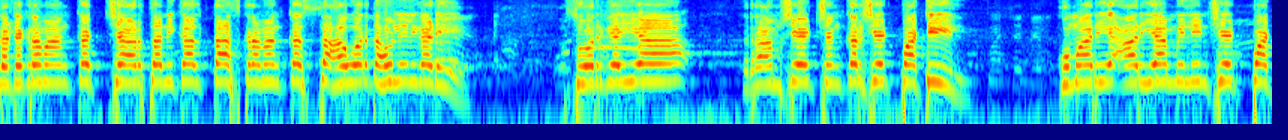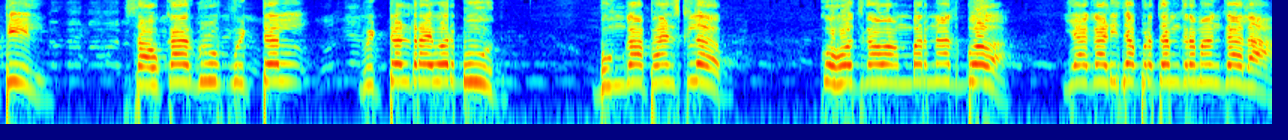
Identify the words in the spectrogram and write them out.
गट क्रमांक चारचा निकाल तास क्रमांक सहा वर धावलेली गाडी. स्वर्गीय रामशेठ शंकरशेठ पाटील कुमारी आर्या Milind Sheth Patil Savkar group Vitthal Vitthal driver Budh Bunga fans club Kohojgaon Ambarnath ब या गाडीचा प्रथम क्रमांक आला.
